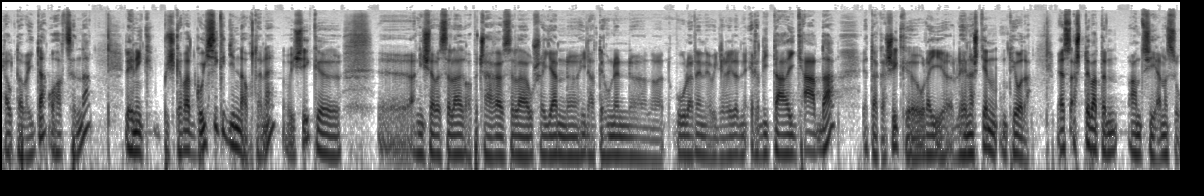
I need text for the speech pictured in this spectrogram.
hauta baita, ohartzen da, lehenik pixka bat goizik egin da aurten, eh? goizik, eh, eh, anisa bezala, apetxarra bezala, usaian uh, hilate hunen guraren, erdita da, eta kasik, orai, lehen hastien untio da. Beraz, haste baten antzi, amazu.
